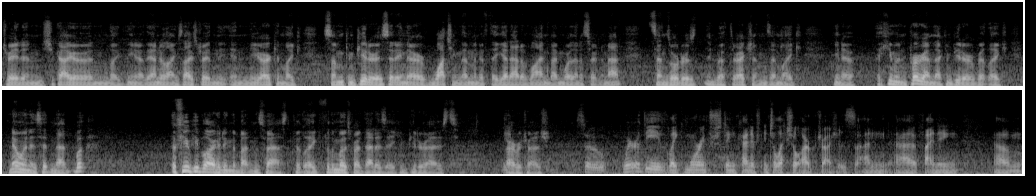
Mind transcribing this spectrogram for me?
trade in Chicago and like, you know, the underlying stocks trade in, the, in New York and like some computer is sitting there watching them and if they get out of line by more than a certain amount, it sends orders in both directions and like, you know, a human programmed that computer, but like no one is hitting that. But a few people are hitting the buttons fast, but like for the most part, that is a computerized yeah. arbitrage. So where are the like more interesting kind of intellectual arbitrages on uh, finding um,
